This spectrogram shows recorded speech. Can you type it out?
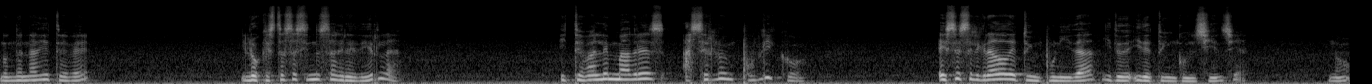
donde nadie te ve? Y lo que estás haciendo es agredirla. Y te vale madres hacerlo en público. Ese es el grado de tu impunidad y de, y de tu inconsciencia, ¿no?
